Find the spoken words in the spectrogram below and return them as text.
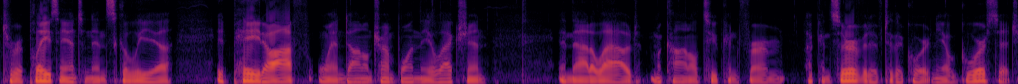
to replace Antonin Scalia it paid off when Donald Trump won the election, and that allowed McConnell to confirm a conservative to the court, Neil Gorsuch.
